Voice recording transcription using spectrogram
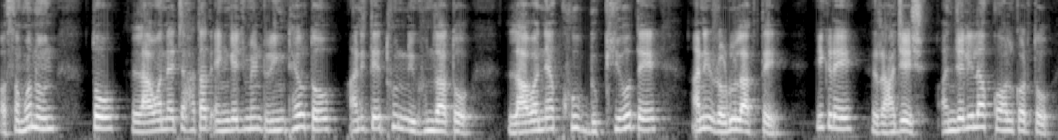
असं म्हणून तो लावण्याच्या हातात एंगेजमेंट रिंग ठेवतो आणि तेथून निघून जातो. लावण्या खूप दुःखी होते आणि रडू लागते. इकडे राजेश अंजलीला कॉल करतो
